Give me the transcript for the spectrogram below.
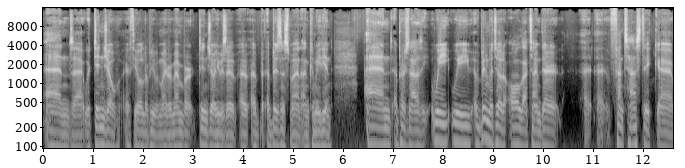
and uh, with Dinjo, if the older people might remember, Dinjo, he was a, a, a, businessman and comedian and a personality. We we have been with Toyota all that time. They're a, a fantastic uh,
